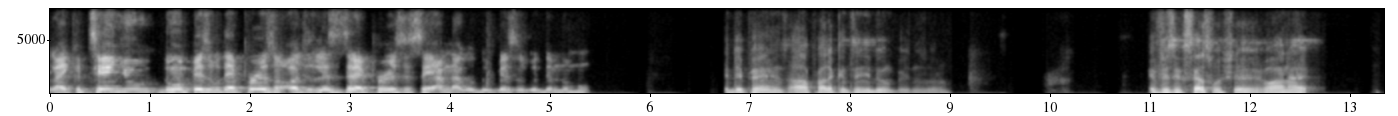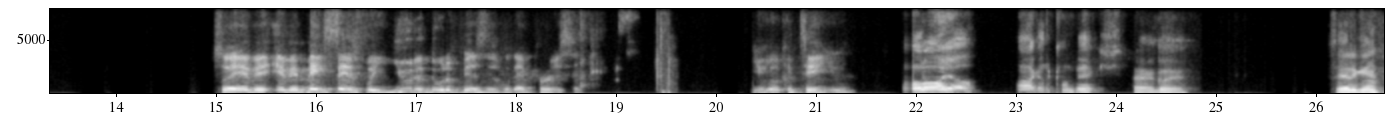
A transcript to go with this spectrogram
like continue doing business with that person or just listen to that person say i'm not gonna do business with them no more It depends. I'll probably continue doing business with them If it's successful, shit, why not? So if it if it makes sense for you to do the business with that person you gonna continue Hold on, y'all. I gotta come back. All right, go ahead. Say it again.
